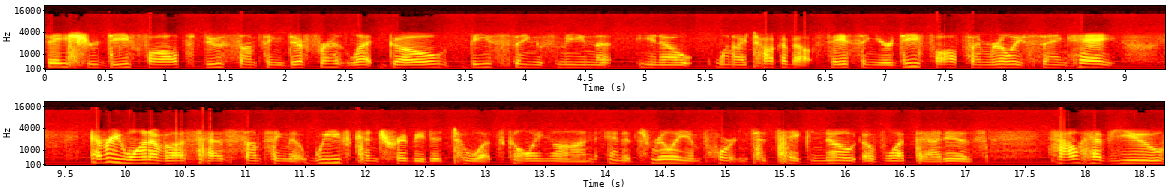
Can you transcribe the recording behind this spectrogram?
face your defaults, do something different, let go. These things mean that, you know, when I talk about facing your defaults, I'm really saying, hey, every one of us has something that we've contributed to what's going on, and it's really important to take note of what that is. How have you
